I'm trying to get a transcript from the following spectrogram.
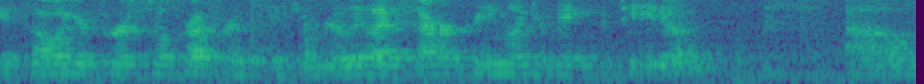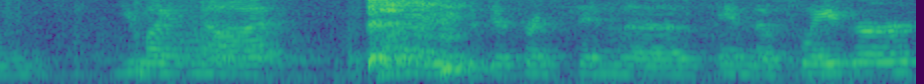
it's all your personal preference. If you really like sour cream on your baked potato, um, you might not notice the difference in the, in the flavor,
